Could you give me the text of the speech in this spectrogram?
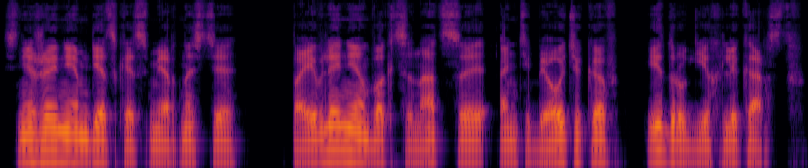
снижением детской смертности, появлением вакцинации, антибиотиков и других лекарств.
